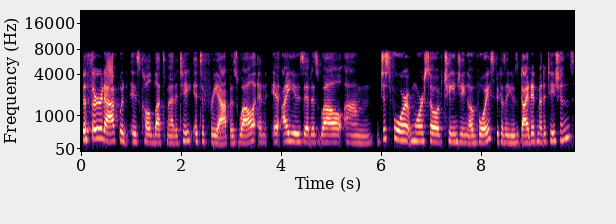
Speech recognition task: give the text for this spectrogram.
the third app would, is called Let's Meditate. It's a free app as well, and it, I use it as well um, just for more so of changing of voice because I use guided meditations,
